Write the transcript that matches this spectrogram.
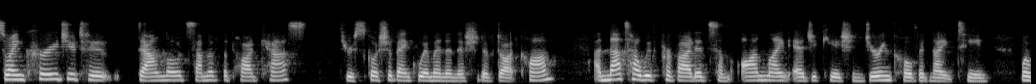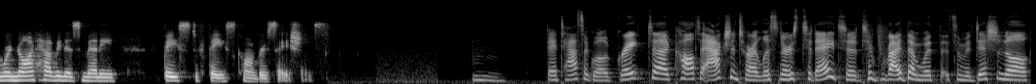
So I encourage you to download some of the podcasts through scotiabankwomeninitiative.com. And that's how we've provided some online education during COVID 19 when we're not having as many face to face conversations. Mm. Fantastic. Well, great uh, call to action to our listeners today to, to provide them with some additional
